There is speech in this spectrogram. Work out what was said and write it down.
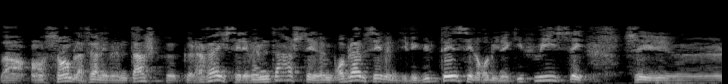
ben, ensemble à faire les mêmes tâches que, la veille. C'est les mêmes tâches, c'est les mêmes problèmes, c'est les mêmes difficultés, c'est le robinet qui fuit, c'est euh,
